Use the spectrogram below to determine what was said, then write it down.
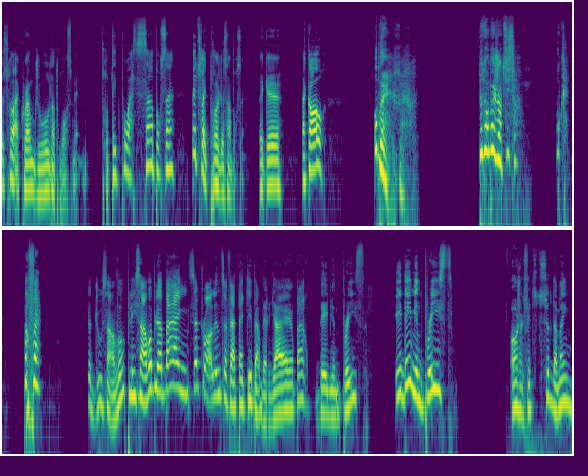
Ce sera à Crown Jewel dans trois semaines. Tu seras peut-être pas à 100%, mais tu vas être proche de 100%. Fait que, d'accord? Oh ben, donc bien gentil, ça. OK, parfait. Là, Drew s'en va, puis il s'en va, puis là, bang! Seth Rollins se fait attaquer par derrière, par Damien Priest. Et Damien Priest, oh, je le fais tout de suite de même.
